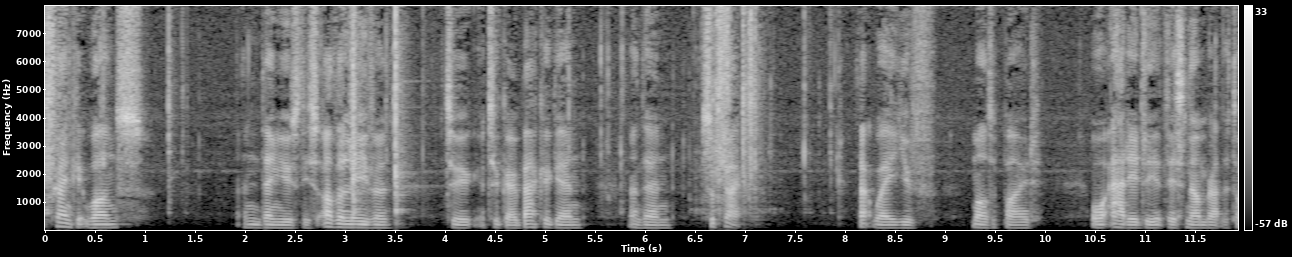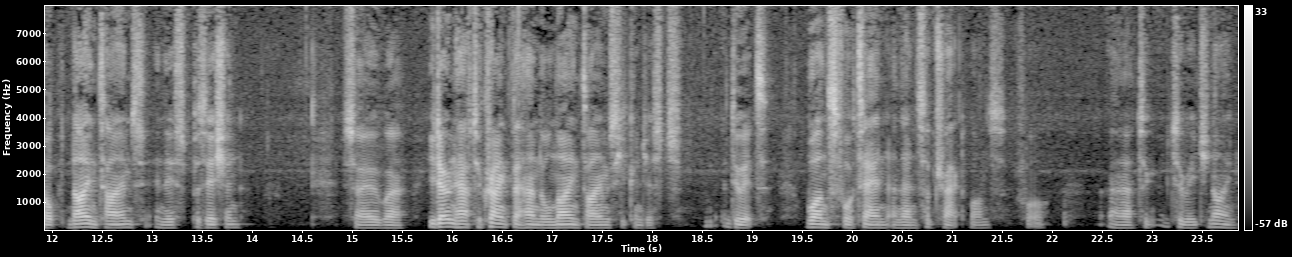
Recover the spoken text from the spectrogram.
crank it once, and then use this other lever to, to go back again, and then subtract. That way you've multiplied or added this number at the top nine times in this position. So uh, you don't have to crank the handle nine times, you can just do it once for 10 and then subtract once for uh, to, to reach 9.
